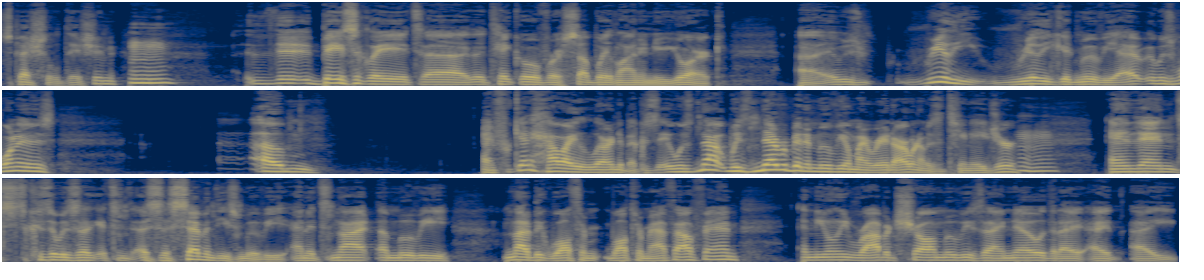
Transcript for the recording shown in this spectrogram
special edition. The, basically, it's uh, the takeover subway line in New York. Uh, it was really, really good movie. I, it was one of those. Um, I forget how I learned about because it was not was never been a movie on my radar when I was a teenager, and then because it was like it's, it's a '70s movie and it's not a movie. I'm not a big Walter Walter Matthau fan, and the only Robert Shaw movies that I know that I I, I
